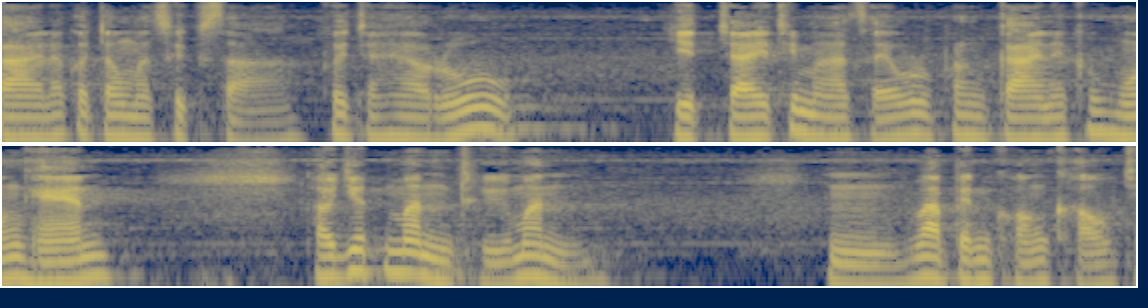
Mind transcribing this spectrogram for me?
กายแล้วก็ต้องมาศึกษาเพื่อจะให้รู้ จิตใจที่มาอาศัยรูปร่างกายเนี่ยเขาหวงแหน เขายึดมั่นถือมั่น อืม ว่าเป็นของเขาจ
